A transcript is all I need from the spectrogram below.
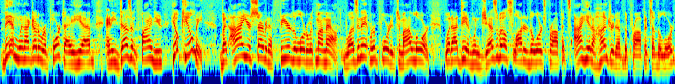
Then when I go to report to Ahab and he doesn't find you, he'll kill me. But I, your servant, have feared the Lord with my mouth. Wasn't it reported to my Lord what I did when Jezebel slaughtered the Lord's prophets? I hid a hundred of the prophets of the Lord,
